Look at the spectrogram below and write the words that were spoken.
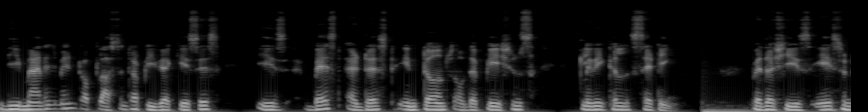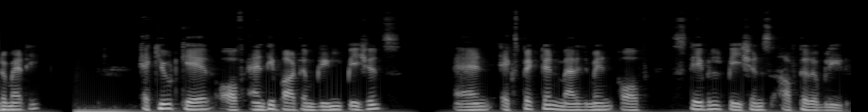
The management of placenta previa cases is best addressed in terms of the patient's clinical setting, whether she is asymptomatic, acute care of antepartum bleeding patients, and expectant management of stable patients after a bleed.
